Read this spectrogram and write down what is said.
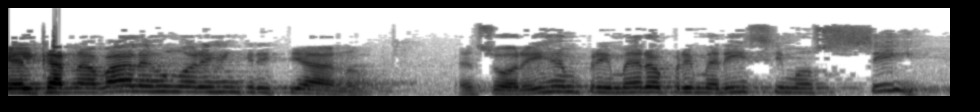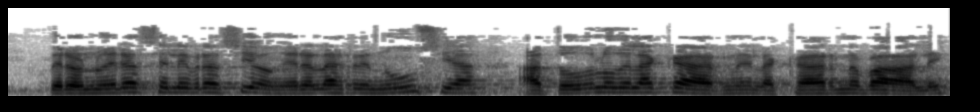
el carnaval es un origen cristiano. En su origen primero, primerísimo, sí, pero no era celebración, era la renuncia a todo lo de la carne, la carnavale,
